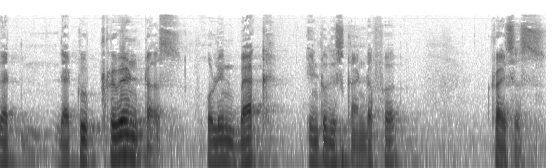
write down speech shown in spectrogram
that that would prevent us falling back into this kind of a crisis.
